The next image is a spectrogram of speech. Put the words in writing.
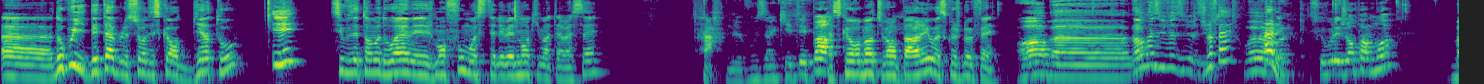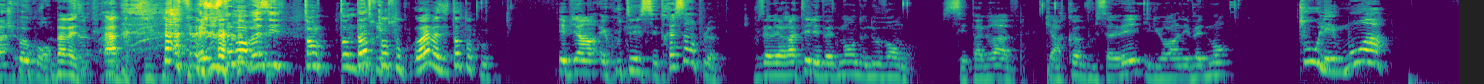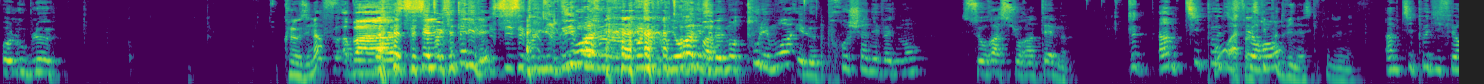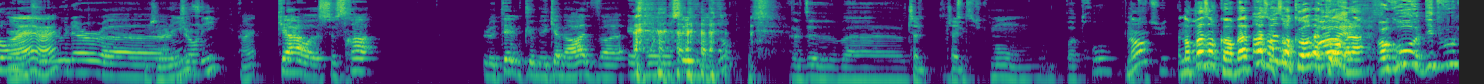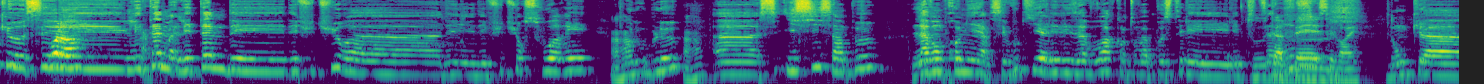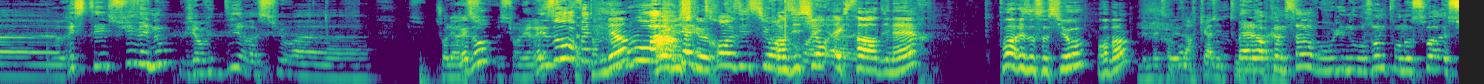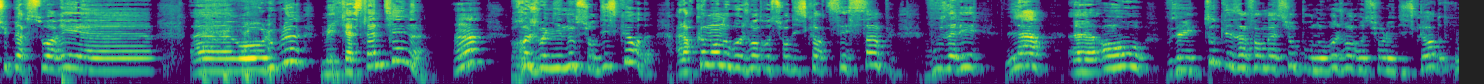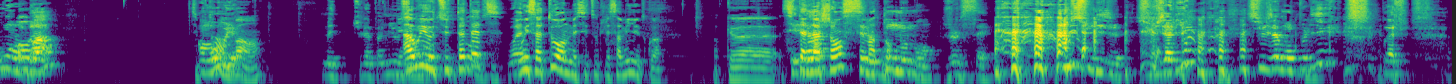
Euh, donc oui, des tables sur Discord bientôt. Et si vous êtes en mode ouais mais je m'en fous, moi c'était l'événement qui m'intéressait. Ne vous inquiétez pas. Est-ce que Robin tu vas en parler ou est-ce que je le fais? Oh bah. Non, vas-y, vas-y, vas-y. Je le fais? Ouais, ouais, Allez. ouais. Est-ce que vous voulez que j'en parle moi? Bah, Je suis pas au courant. Bah vas-y. Ah. Ah, Mais justement, vas-y, tente, tente tente trucs. ton coup. Ouais vas-y, tente ton coup. Eh bien, écoutez, c'est très simple. Vous avez raté l'événement de novembre. C'est pas grave, car comme vous le savez, il y aura un événement tous les mois au Loup Bleu. Close enough. Ah bah, si C'était c'est toi qui- c'était l'idée. Si c'est toi qui le dis, Il y moi aura- je, moi, je le Il y aura contrôle des pas. événements tous les mois et le prochain événement sera sur un thème peut-être un petit peu Oh, attends, est-ce qu'il faut différent, deviner Est-ce qu'il faut deviner un petit peu différent Ouais, du ouais. Lunar euh. Journey, Ouais. car euh, ce sera le thème que mes camarades va- vont énoncer maintenant. Euh, de- bah, typiquement, pas trop. pas Non tout de suite. Non, pas encore. Bah, Ah, pas encore, d'accord. Ouais, Voilà. En gros, dites-vous que c'est Voilà. les thèmes, les thèmes des, des futures, euh, des, des futures soirées. Loup Bleu. Uh-huh. Euh, ici, c'est un peu l'avant-première. C'est vous qui allez les avoir quand on va poster les, les petites Tout à fait, c'est vrai. Donc, euh, restez, suivez-nous. J'ai envie de dire sur euh, Sur les réseaux Sur, sur les réseaux, en Ça fait. tombe bien. Waouh, Mais puisque- quelle transition Transition incroyable. extraordinaire. Point réseaux sociaux. Robin De mettre les arcades et tout. Bah alors comme ça, vous voulez nous rejoindre pour nos soi- super soirées euh, euh, au Loup Bleu Mais qu'à cela ne tienne hein Rejoignez-nous sur Discord. Alors comment nous rejoindre sur Discord? C'est simple. Vous allez là, euh, en haut, vous avez toutes les informations pour nous rejoindre sur le Discord ou en, En bas. bas. C'est En haut, en bas. hein. Mais tu l'as pas mis aussi. Ah oui, au-dessus de ta tête. ouais. Oui, ça tourne, mais c'est toutes les 5 minutes, quoi. Donc, euh, si t'as de la chance, c'est maintenant. bon moment, je le sais. Où suis-je Suis-je à Lyon Suis-je à Montpellier Bref.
